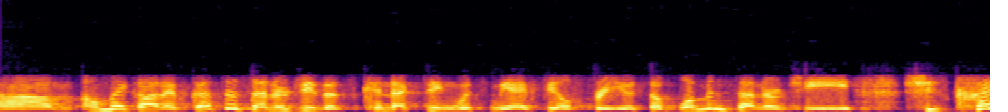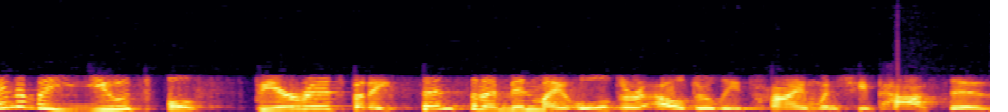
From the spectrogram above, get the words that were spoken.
um, oh my God, I've got this energy that's connecting with me. I feel for you. It's a woman's energy. She's kind of a youthful spirit, but I sense that I'm in my older elderly time when she passes.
